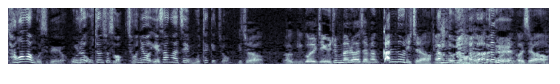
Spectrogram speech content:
당황한 모습이에요. 우 전 수석 전혀 예상하지 못했겠죠. 그죠. 어, 이걸 이제 요즘 말로 하자면 깜놀이죠. 깜놀. 어, 깜짝 놀란 네. 거죠.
